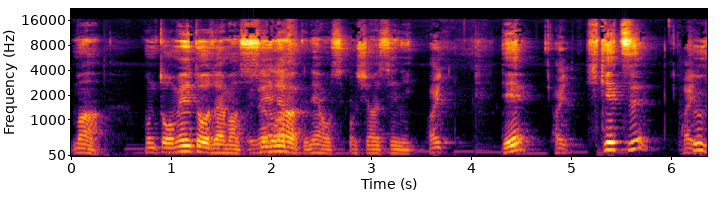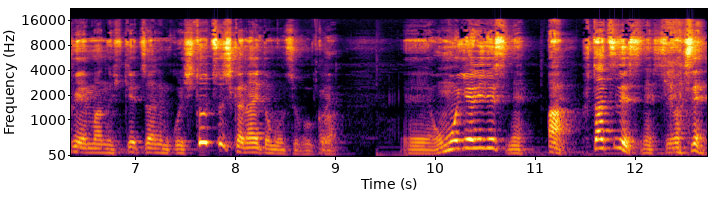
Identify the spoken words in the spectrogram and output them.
まあ本当おめでとうございます。末永くねおお幸せに。はい。ではい。秘訣、はい。夫婦円満の秘訣はねもうこれ一つしかないと思うんですよ僕は、はい。えー思いやりですね。あ二つですね。すいません。い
